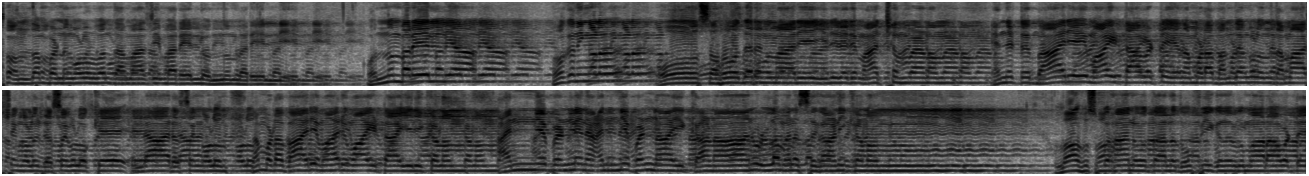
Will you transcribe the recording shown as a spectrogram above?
സ്വന്തം പെണ്ണുങ്ങളോടും തമാശയും പറയില്ല ഒന്നും പറയില്ലേ ഒന്നും പറയില്ല നോക്ക് നിങ്ങൾ ഓ സഹോദരന്മാരെ ഇതിലൊരു മാറ്റം വേണം. എന്നിട്ട് ഭാര്യയുമായിട്ടാവട്ടെ നമ്മുടെ ബന്ധങ്ങളും തമാശകളും രസങ്ങളും ഒക്കെ എല്ലാ രസങ്ങളും നമ്മുടെ ഭാര്യമാരുമായിട്ടായിരിക്കണം. അന്യ പെണ്ണിനെ അന്യ പെണ്ണായി കാണാനുള്ള മനസ്സ് കാണിക്കണം. അള്ളാഹു സുബ്ഹാനഹു വ തആല തൗഫീഖ് നൽകുമാറാവട്ടെ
